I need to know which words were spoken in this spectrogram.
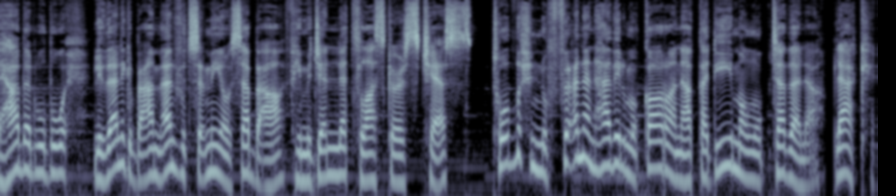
بهذا الوضوح. لذلك بعام 1907 في مجلة Lasker's Chess توضح أنه فعلا هذه المقارنة قديمة ومبتذلة. لكن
